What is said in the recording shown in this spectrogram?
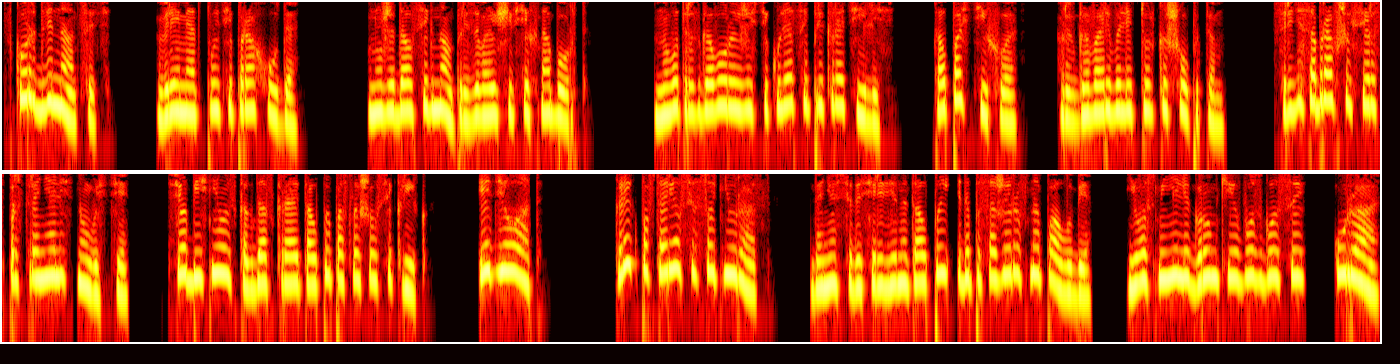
Скоро двенадцать. Время отплытия парохода. Он уже дал сигнал, призывающий всех на борт. Но вот разговоры и жестикуляции прекратились. Толпа стихла. Разговаривали только шепотом. Среди собравшихся распространялись новости. Все объяснилось, когда с края толпы послышался крик. «Идиот! Крик повторился сотню раз, донесся до середины толпы и до пассажиров на палубе. Его сменили громкие возгласы «Ура!»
